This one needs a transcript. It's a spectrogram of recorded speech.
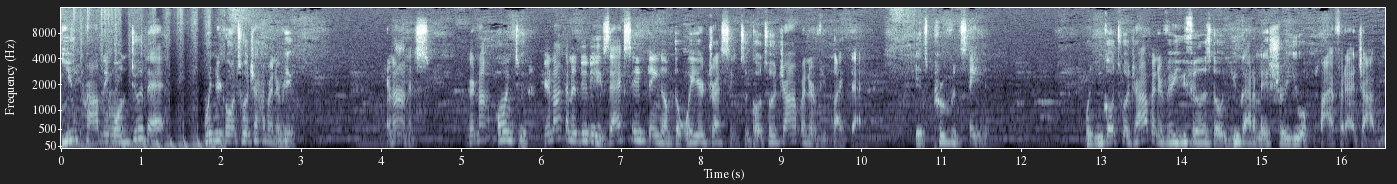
you probably won't do that when you're going to a job interview. And honest. You're not going to. You're not going to do the exact same thing of the way you're dressing to go to a job interview like that. It's proven statement. When you go to a job interview, you feel as though you got to make sure you apply for that job. You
